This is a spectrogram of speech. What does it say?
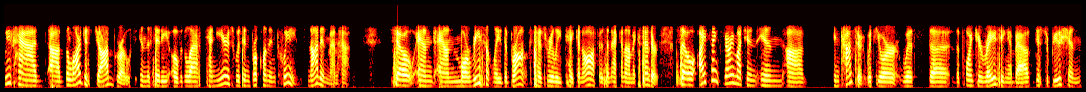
We've had uh, the largest job growth in the city over the last 10 years was in Brooklyn and Queens, not in Manhattan. So, and and more recently, the Bronx has really taken off as an economic center. So, I think very much in in uh, in concert with your with the the point you're raising about distribution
